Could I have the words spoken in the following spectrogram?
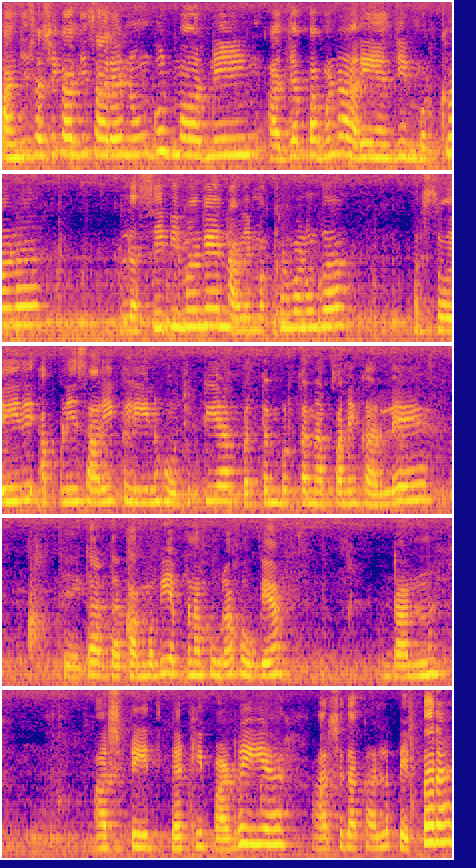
ਹਾਂਜੀ, ਸਤਿ ਸ਼੍ਰੀ ਅਕਾਲ ਜੀ ਸਾਰਿਆਂ ਨੂੰ। ਗੁੱਡ ਮਾਰਨਿੰਗ ਅੱਜ ਆਪਾਂ ਬਣਾ ਰਹੇ ਹਾਂ ਜੀ ਮੱਖਣ। ਲੱਸੀ ਪੀਵਾਂਗੇ, ਨਾਲੇ ਮੱਖਣ ਬਣੂਗਾ। ਰਸੋਈ ਆਪਣੀ ਸਾਰੀ ਕਲੀਨ ਹੋ ਚੁੱਕੀ ਆ। ਬਰਤਨ ਬਰਤਨ ਆਪਾਂ ਨੇ ਕਰ ਲਏ। ਤੇ ਘਰ ਦਾ ਕੰਮ ਵੀ ਆਪਣਾ ਪੂਰਾ ਹੋ ਗਿਆ। ਡਨ ਅਰਸ਼ਪ੍ਰੀਤ ਬੈਠੀ ਪੜ ਰਹੀ ਹੈ ਅਰਸ਼ ਦਾ ਕੱਲ ਪੇਪਰ ਹੈ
